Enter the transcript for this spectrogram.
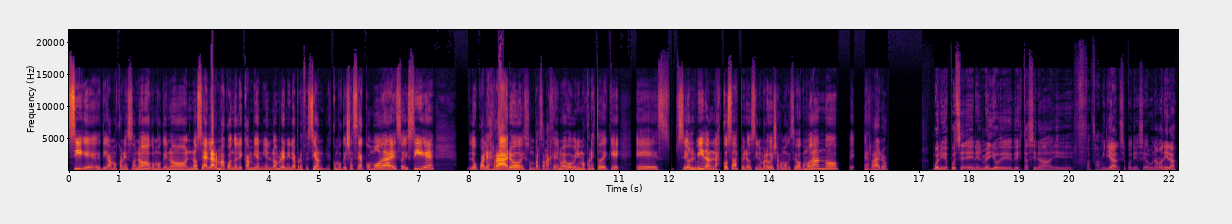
sigue, eh, digamos, con eso, ¿no? Como que no, no se alarma cuando le cambian ni el nombre ni la profesión. Es como que ella se acomoda a eso y sigue, lo cual es raro, es un personaje de nuevo. Venimos con esto de que eh, se olvidan las cosas, pero sin embargo ella como que se va acomodando. Eh, es raro. Bueno, y después en el medio de, esta escena familiar, se podría decir de alguna manera,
